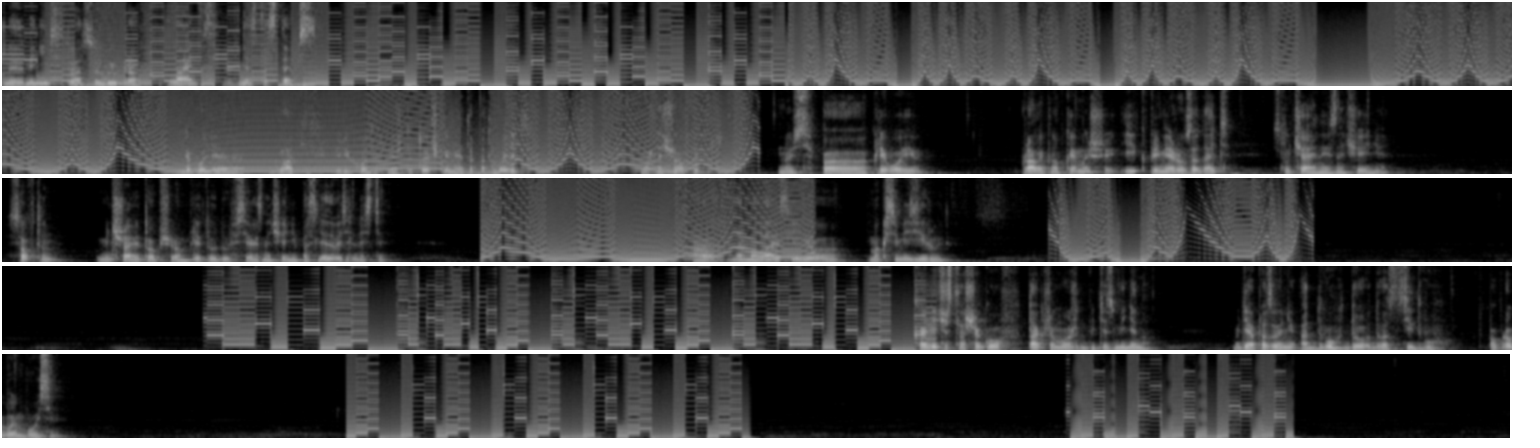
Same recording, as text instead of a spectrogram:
Можно изменить ситуацию, выбрав lines вместо steps. Для более гладких переходов между точками это подходит. Можно щелкнуть по кривой правой кнопкой мыши и, к примеру, задать случайные значения. Софтон уменьшает общую амплитуду всех значений последовательности, а Normalize ее максимизирует. Количество шагов также может быть изменено в диапазоне от 2 до 22. Попробуем 8.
